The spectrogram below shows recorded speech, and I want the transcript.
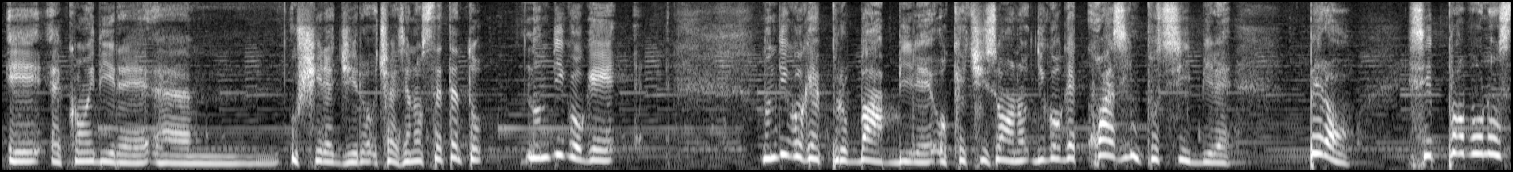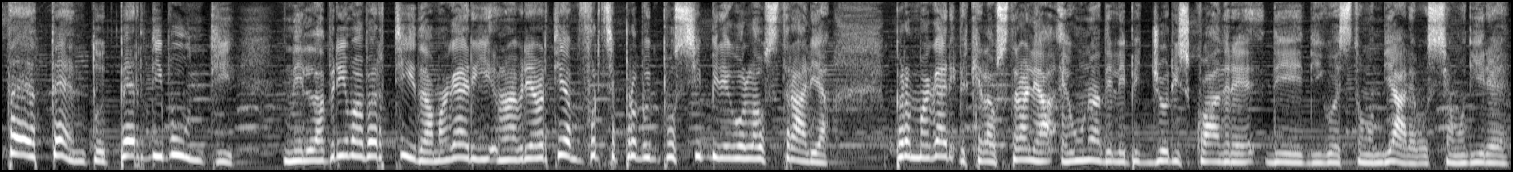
e, eh, come dire, ehm, uscire a giro. Cioè, se non stai attento, non dico che. Non dico che è probabile o che ci sono, dico che è quasi impossibile. Però, se proprio non stai attento e perdi punti nella prima partita, magari una prima partita forse è proprio impossibile con l'Australia. Però magari perché l'Australia è una delle peggiori squadre di, di questo mondiale, possiamo dire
